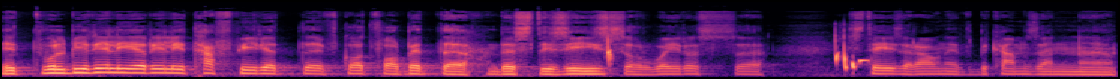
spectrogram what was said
it will be really a really tough period if, God forbid, uh, this disease or virus uh, stays around. It becomes an uh,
